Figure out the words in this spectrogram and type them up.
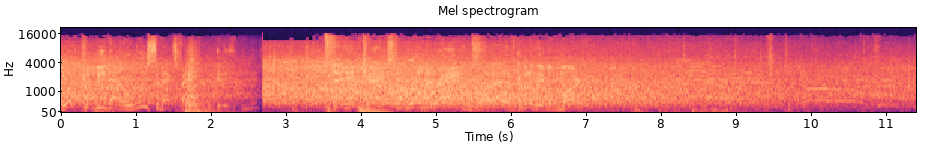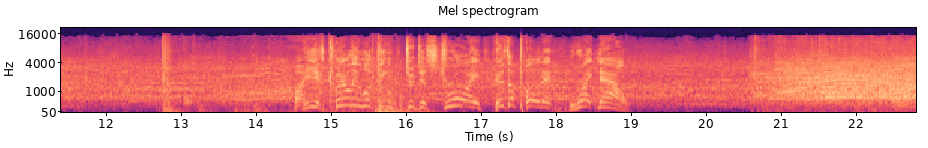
What could be that elusive X factor? It is That hit connects from Roman Reigns. Oh, that is going to leave a mark. Well, he is clearly looking to destroy his opponent right now. Uh,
